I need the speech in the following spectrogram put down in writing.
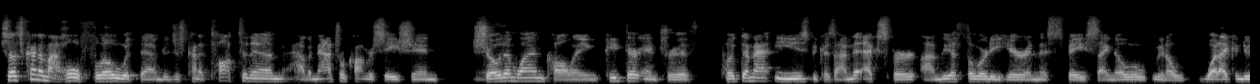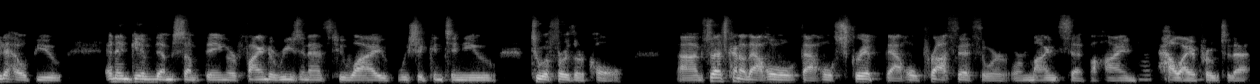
So that's kind of my whole flow with them to just kind of talk to them, have a natural conversation, show them why I'm calling, pique their interest, put them at ease because I'm the expert, I'm the authority here in this space. I know, you know, what I can do to help you and then give them something or find a reason as to why we should continue to a further call. Um, so that's kind of that whole that whole script, that whole process or or mindset behind how I approach that.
